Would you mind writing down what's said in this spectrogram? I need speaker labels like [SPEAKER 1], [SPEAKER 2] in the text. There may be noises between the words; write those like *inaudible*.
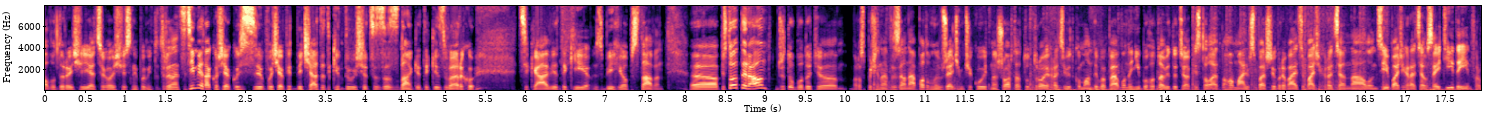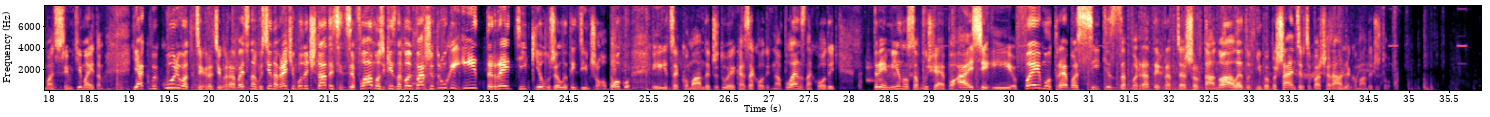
[SPEAKER 1] Або, до речі, я цього щось не помітив. 13 я також якось почав підмічати такі, думаю, що це за знаки такі зверху. Цікаві такі збіги обставин. Е, пістолетний раунд. Джито будуть е, розпочинати за напад. Вони вже чим чекують на шорта. Тут троє гравців від команди ВП. Вони ніби готові до цього пістолетного. Мальфс перший вривається, бачить гравця на лонзі, бачить гравця в сайті, дає інформацію своїм тімейтам. Як викурювати цих гравців? Гравець на гусі навряд чи буде читатися. Це Фламус, який знаходить перший, другий і третій кіл вже летить з іншого боку. І це команда Джиту, яка заходить на плен, знаходить три мінуса, влучає по Айсі. І Фейму треба з Сіті забирати гравця шорта. Ну але тут ніби без шансів. Це перший раунд для команди Джиту.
